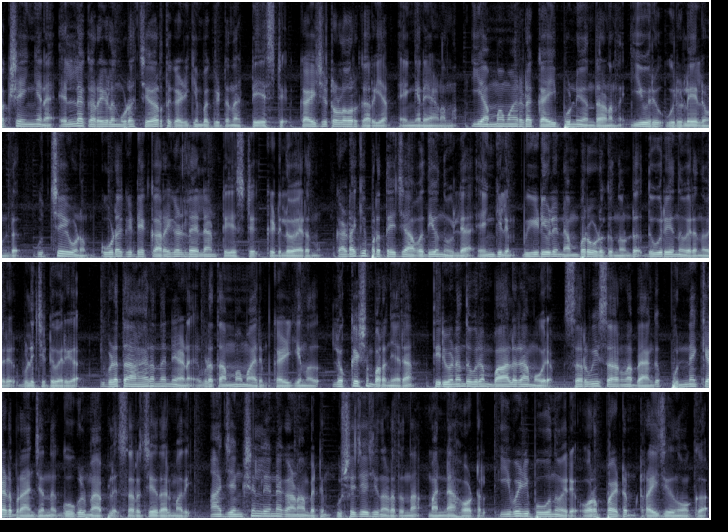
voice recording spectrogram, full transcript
പക്ഷേ ഇങ്ങനെ എല്ലാ കറികളും കൂടെ ചേർത്ത് കഴിക്കുമ്പോൾ കിട്ടുന്ന ടേസ്റ്റ് കഴിച്ചിട്ടുള്ളവർക്കറിയാം എങ്ങനെയാണെന്ന്. ഈ അമ്മമാരുടെ കൈപ്പുണ്യം എന്താണെന്ന് ഈ ഒരു ഉരുളയിലുണ്ട്. ഉച്ചയൂണും കൂടെ കിട്ടിയ കറികളുടെ എല്ലാം ടേസ്റ്റ് കിടിലുമായിരുന്നു. കടയ്ക്ക് പ്രത്യേകിച്ച് അവധിയൊന്നുമില്ല. എങ്കിലും വീഡിയോയിൽ നമ്പർ കൊടുക്കുന്നുണ്ട്. ദൂരെ നിന്ന് വരുന്നവർ വിളിച്ചിട്ട് വരിക. ഇവിടുത്തെ ആഹാരം തന്നെയാണ് ഇവിടുത്തെ അമ്മമാരും കഴിക്കുന്നത്. ലൊക്കേഷൻ പറഞ്ഞുതരാം. തിരുവനന്തപുരം ബാലരാമപുരം. സർവീസ് സഹകരണ ബാങ്ക് പുന്നക്കാട് ബ്രാഞ്ച് എന്ന് ഗൂഗിൾ മാപ്പിൽ സെർച്ച് ചെയ്താൽ മതി. ആ ജംഗ്ഷനിൽ തന്നെ കാണാൻ പറ്റും ഉഷ ചേച്ചി നടത്തുന്ന മന്ന ഹോട്ടൽ. ഈ വഴി പോകുന്നവർ ഉറപ്പായിട്ടും ട്രൈ ചെയ്ത് നോക്കുക.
